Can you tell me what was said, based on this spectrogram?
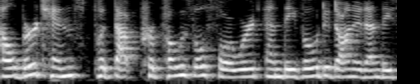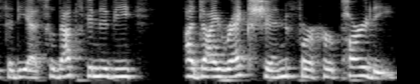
Albertans put that proposal forward and they voted on it and they said yes. So that's going to be a direction for her party.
